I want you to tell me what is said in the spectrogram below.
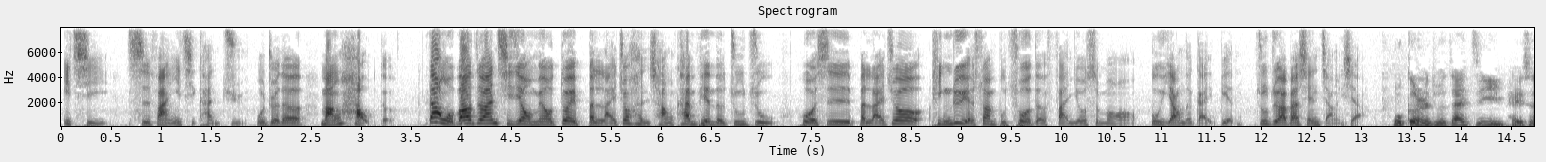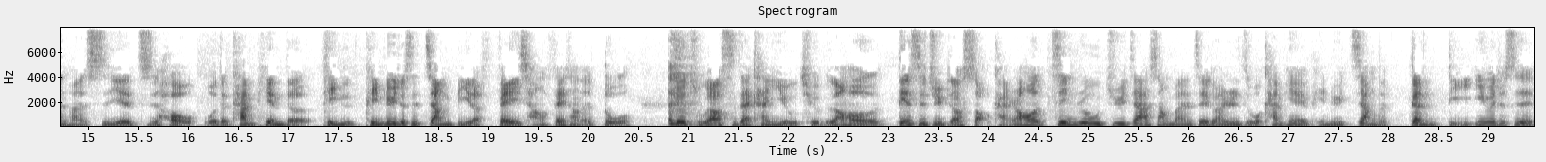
一起吃饭，一起看剧，我觉得蛮好的。但我不知道这段期间有没有对本来就很常看片的猪猪。或者是本来就频率也算不错的反有什么不一样的改变？猪猪要不要先讲一下？我个人就是在经营陪审团事业之后，我的看片的频频率就是降低了非常非常的多，就主要是在看 YouTube，然后电视剧比较少看，然后进入居家上班的这段日子，我看片的频率降得更低，因为就是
